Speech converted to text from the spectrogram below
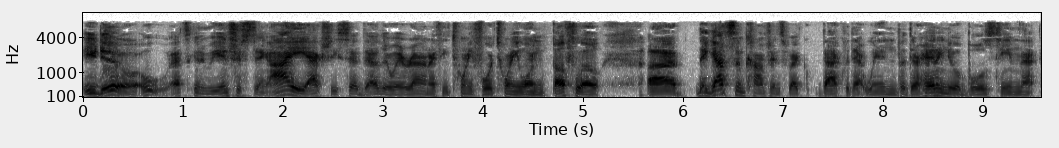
You do? Oh, that's going to be interesting. I actually said the other way around. I think 24-21 Buffalo. Uh, they got some confidence back, back with that win, but they're heading to a Bulls team that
